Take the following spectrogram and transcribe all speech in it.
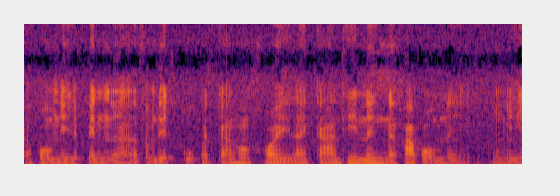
ครับผมนี่จะเป็นสมเด็จกุวัดกลางของคอยรายการที่หนึ่งนะครับ ผมนี่ตรงนี้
